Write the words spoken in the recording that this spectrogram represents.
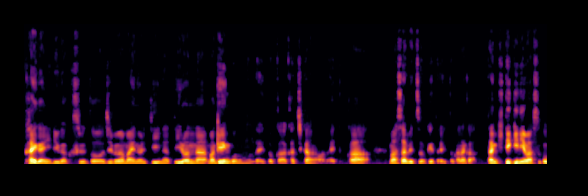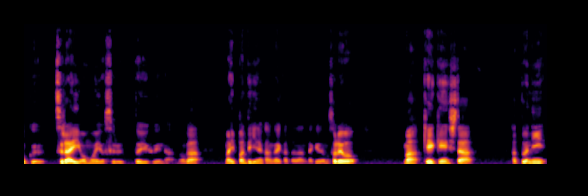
海外に留学すると自分はマイノリティになっていろんな、まあ、言語の問題とか価値観合わないとか、まあ、差別を受けたりとか、なんか短期的にはすごく辛い思いをするというふうなのが、まあ、一般的な考え方なんだけども、それを、まあ、経験した後に、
